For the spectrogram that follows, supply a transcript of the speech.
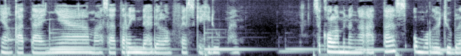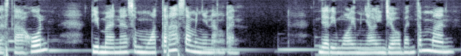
yang katanya masa terindah dalam fase kehidupan. Sekolah menengah atas umur 17 tahun, di mana semua terasa menyenangkan. Dari mulai menyalin jawaban teman,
